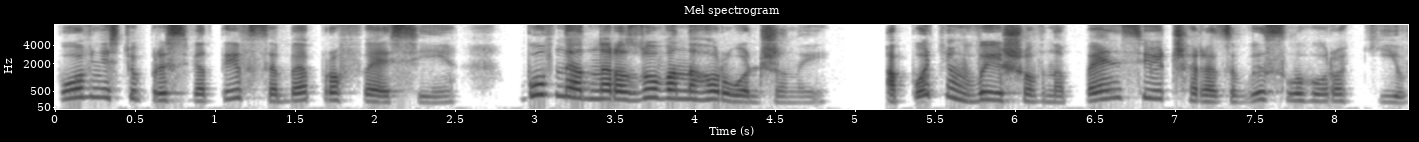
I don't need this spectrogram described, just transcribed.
повністю присвятив себе професії, був неодноразово нагороджений, а потім вийшов на пенсію через вислугу років.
